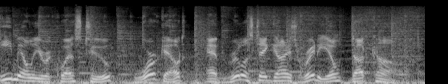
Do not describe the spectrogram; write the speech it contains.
Email your request to workout at realestateguysradio.com.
